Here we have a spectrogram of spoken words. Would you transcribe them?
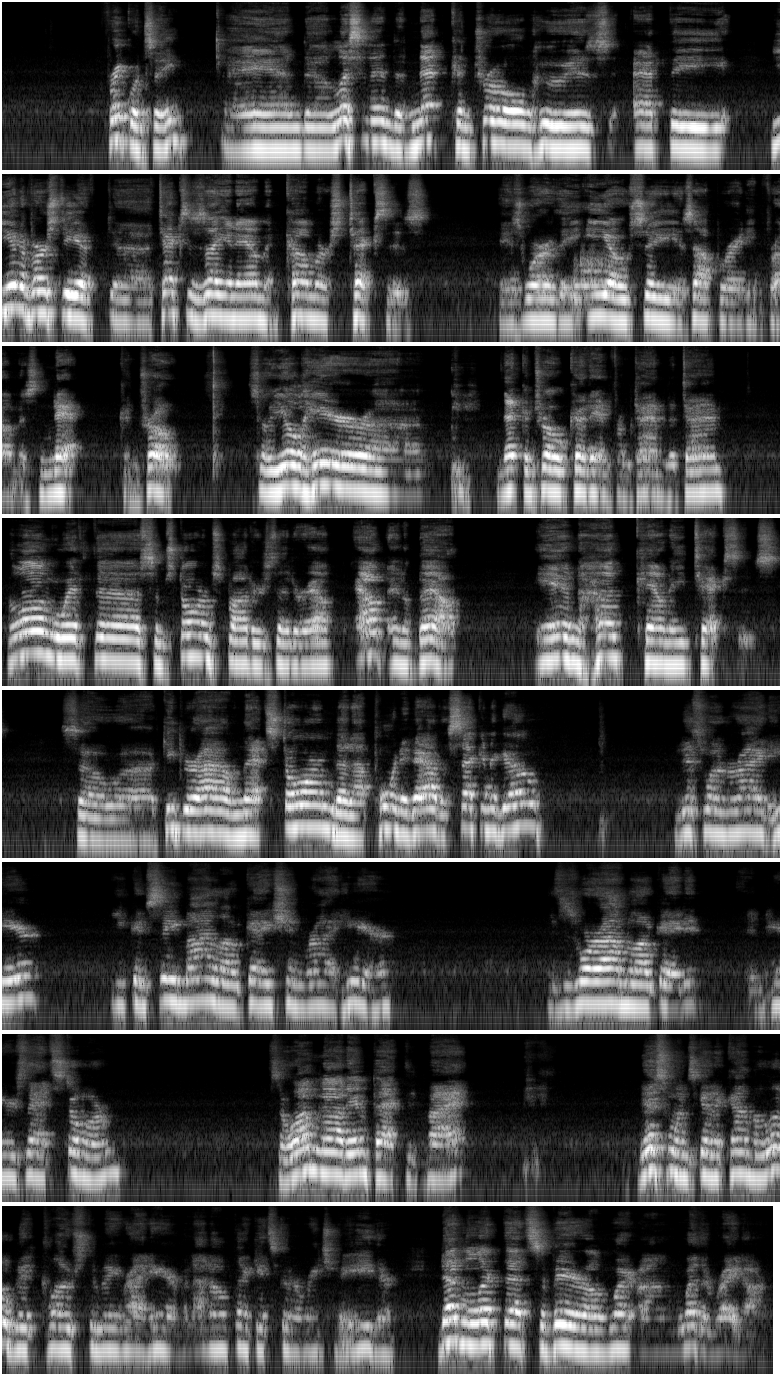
frequency and uh, listening to Net Control, who is at the University of uh, Texas A&M in Commerce, Texas, is where the EOC is operating from as Net Control. So you'll hear uh, Net Control cut in from time to time, along with uh, some storm spotters that are out out and about in Hunt County, Texas. So uh, keep your eye on that storm that I pointed out a second ago. This one right here. You can see my location right here. This is where I'm located. And here's that storm. So I'm not impacted by it. This one's going to come a little bit close to me right here, but I don't think it's going to reach me either. Doesn't look that severe on, we- on weather radar.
